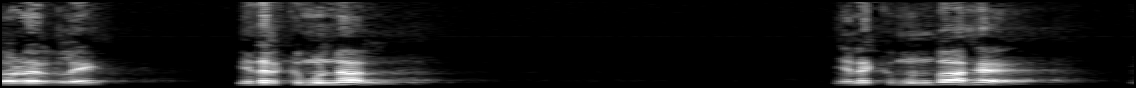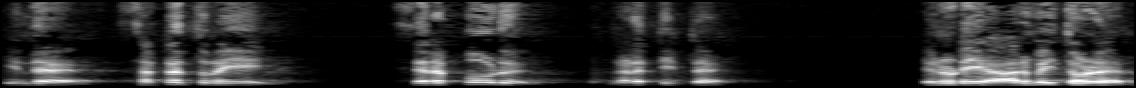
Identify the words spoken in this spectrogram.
தோழர்களே இதற்கு முன்னால் எனக்கு முன்பாக இந்த சட்டத்துறையை சிறப்போடு நடத்திட்ட என்னுடைய அருமை தோழர்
